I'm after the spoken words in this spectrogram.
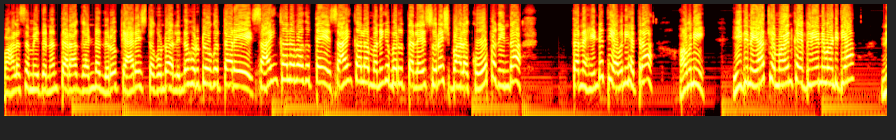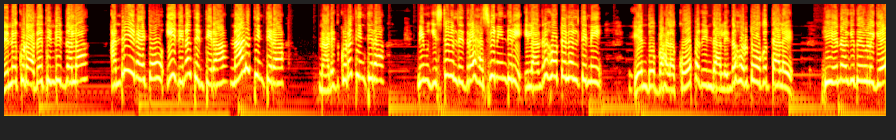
ಬಹಳ ಸಮಯದ ನಂತರ ಗಂಡಂದರು ಕ್ಯಾರೇಜ್ ತಗೊಂಡು ಅಲ್ಲಿಂದ ಹೊರಟು ಹೋಗುತ್ತಾರೆ. ಸಾಯಂಕಾಲವಾಗುತ್ತೆ. ಸಾಯಂಕಾಲ ಮನೆಗೆ ಬರುತ್ತಲೇ ಸುರೇಶ್ ಬಹಳ ಕೋಪದಿಂದ ತನ್ನ ಹೆಂಡತಿ ಅವನಿ ಹತ್ರ, ಅವನಿ, ಈ ದಿನ ಯಾಕೆ ಮಾವಿನಕಾಯಿ ಬಿರಿಯಾನಿ ಮಾಡಿದ್ಯಾ? ನಿನ್ನೆ ಕೂಡ ಅದೇ ತಿಂದಿದ್ನಲ್ಲ? ಅಂದ್ರೆ ಏನಾಯ್ತು? ಈ ದಿನ ತಿಂತೀರಾ? ನಾಳೆ ತಿಂತೀರಾ? ನಾಡಿದ್ ಕೂಡ ತಿಂತೀರಾ? ನಿಮ್ಗೆ ಇಷ್ಟವಿಲ್ದಿದ್ರೆ ಹಸುವಿನಿಂದಿರಿ ಇಲ್ಲಾಂದ್ರೆ ಹೋಟೆಲ್ ಅಲ್ಲಿ ತಿನ್ನಿ, ಎಂದು ಬಹಳ ಕೋಪದಿಂದ ಅಲ್ಲಿಂದ ಹೊರಟು ಹೋಗುತ್ತಾಳೆ. ಏನಾಗಿದೆ ಇವಳಿಗೆ?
